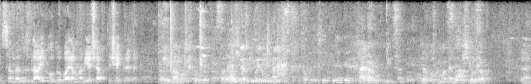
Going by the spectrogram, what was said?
insanlarımız layık olduğu bayramları yaşar. Teşekkür ederim. teşekkür ederim. Yok okumadım. Ben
